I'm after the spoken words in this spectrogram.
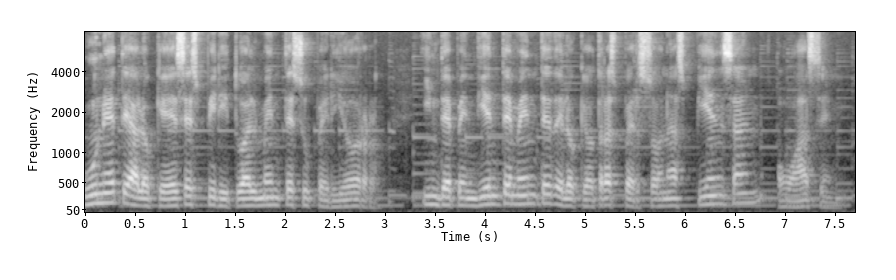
Únete a lo que es espiritualmente superior, independientemente de lo que otras personas piensan o hacen.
